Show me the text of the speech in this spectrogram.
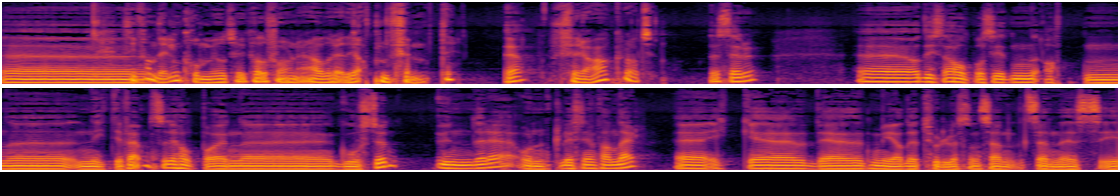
Uh, Zinfandelen kom jo til California allerede i 1850, ja, fra Kroatia. det ser du. Eh, og disse har holdt på siden 1895, så de holdt på en eh, god stund. Underet ordentlig Zinfandel. Eh, ikke det, mye av det tullet som sen- sendes i,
